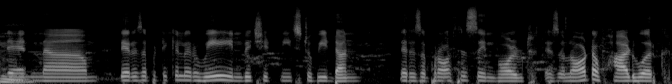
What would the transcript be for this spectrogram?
then um, there is a particular way in which it needs to be done. There is a process involved. There's a lot of hard work.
